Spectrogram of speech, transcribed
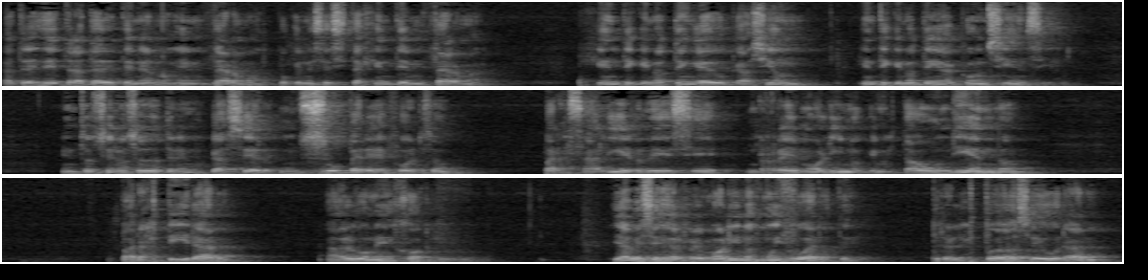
la 3D trata de tenernos enfermos, porque necesita gente enferma, gente que no tenga educación, gente que no tenga conciencia. Entonces nosotros tenemos que hacer un súper esfuerzo para salir de ese remolino que nos está hundiendo, para aspirar a algo mejor. Y a veces el remolino es muy fuerte, pero les puedo asegurar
